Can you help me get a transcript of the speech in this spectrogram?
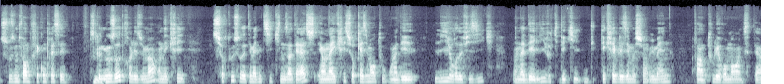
sous une forme très compressée. Parce que mm. nous autres, les humains, on écrit surtout sur des thématiques qui nous intéressent et on a écrit sur quasiment tout. On a des livres de physique, on a des livres qui, décrivent les émotions humaines, enfin tous les romans, etc.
